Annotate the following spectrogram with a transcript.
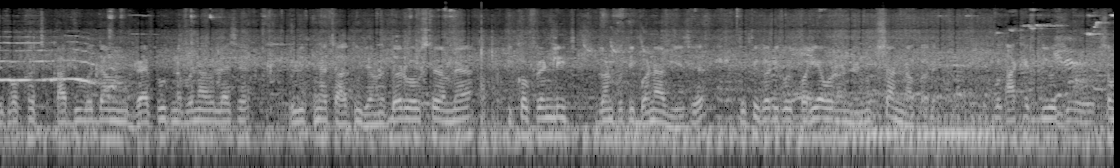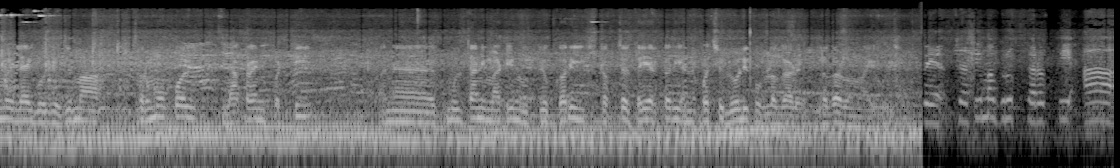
એક વખત કાજુ બદામ ડ્રાયફ્રૂટના બનાવેલા છે. એવી રીતના ચાલતું છે દર વર્ષે અમે ઇકો ફ્રેન્ડલી ગણપતિ બનાવીએ છીએ, જેથી કરી કોઈ પર્યાવરણને નુકસાન ન કરે. આઠેક દિવસ સમય લાગ્યો છે, જેમાં થર્મોકોલ, લાકડાની પટ્ટી અને મુલતાની માટીનો ઉપયોગ કરી સ્ટ્રક્ચર તૈયાર કરી અને પછી લોલીપોપ લગાડે, લગાડવામાં આવ્યો છે. પ્રતિમા ગ્રુપ તરફથી આ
